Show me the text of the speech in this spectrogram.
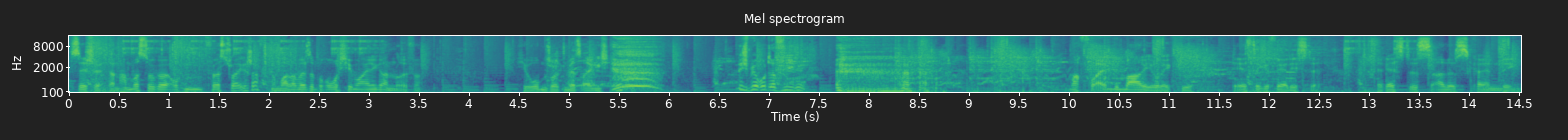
Sehr schön. Dann haben wir es sogar auf dem First Try geschafft. Normalerweise brauche ich hier mal einige Anläufe. Hier oben sollten wir jetzt eigentlich nicht mehr runterfliegen. Mach vor allem den Mario weg, du. Der ist der gefährlichste. Der Rest ist alles kein Ding.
